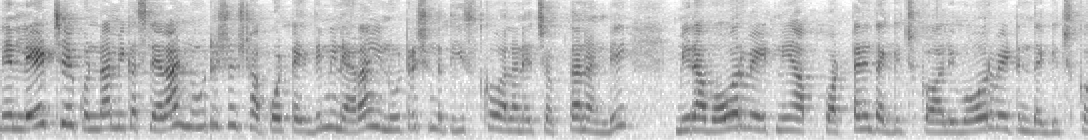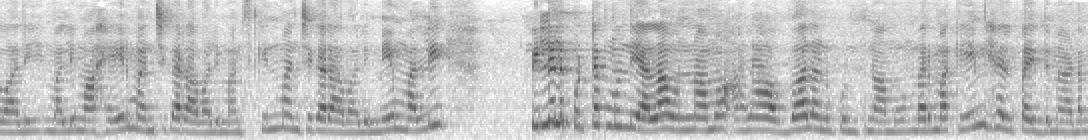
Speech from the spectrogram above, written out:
నేను లేట్ చేయకుండా మీకు అసలు ఎలా న్యూట్రిషన్ సపోర్ట్ అయింది మీరు ఎలా ఈ న్యూట్రిషన్ తీసుకోవాలనేది చెప్తానండి. మీరు ఆ ఓవర్ వెయిట్ని ఆ పొట్టని తగ్గించుకోవాలి ఓవర్ వెయిట్ని తగ్గించుకోవాలి. మళ్ళీ మా హెయిర్ మంచిగా రావాలి మన స్కిన్ మంచిగా రావాలి. మేము మళ్ళీ పిల్లలు పుట్టకముందు ఎలా ఉన్నామో అలా అవ్వాలనుకుంటున్నాము. మరి మాకేం హెల్ప్ అయింది మేడం?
